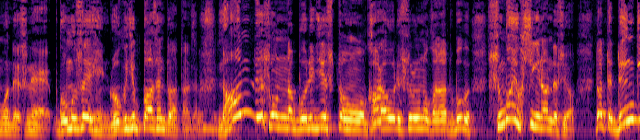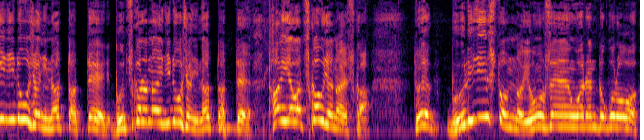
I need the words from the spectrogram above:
もですね、ゴム製品60%だったんですよ。なんでそんなブリヂストンを空売りするのかなと僕、すごい不思議なんですよ。だって電気自動車になったって、ぶつからない自動車になったって、タイヤは使うじゃないですか。で、ブリヂストンの4000円割れのところ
